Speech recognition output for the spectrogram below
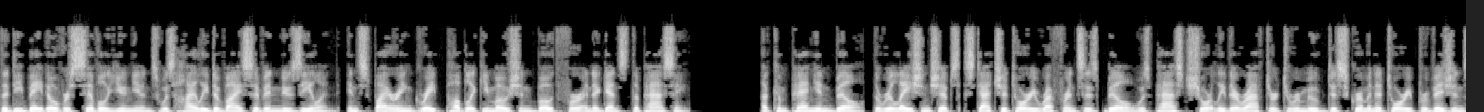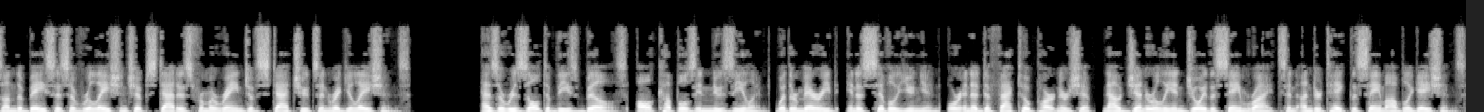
The debate over civil unions was highly divisive in New Zealand, inspiring great public emotion both for and against the passing. A companion bill, the Relationships Statutory References Bill was passed shortly thereafter to remove discriminatory provisions on the basis of relationship status from a range of statutes and regulations. As a result of these bills, all couples in New Zealand, whether married, in a civil union, or in a de facto partnership, now generally enjoy the same rights and undertake the same obligations.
